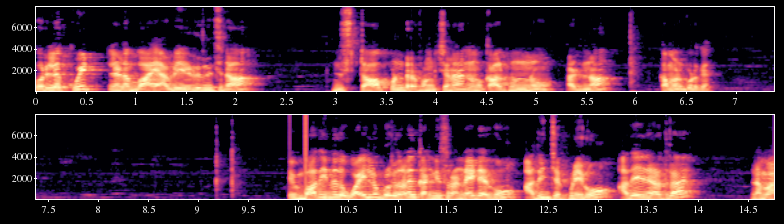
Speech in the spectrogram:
கொரியில் குயிட் இல்லைன்னா பாய் அப்படி இருந்துச்சுன்னா இந்த ஸ்டாப் பண்ணுற ஃபங்க்ஷனை நம்ம கால் பண்ணணும் அப்படின்னா கமெண்ட் கொடுங்க. இப்போ பார்த்தீங்கன்னா இந்த ஒயில் லூப் இருக்கிறதுனால இது ரன் ஆகிட்டே இருக்கும். அதையும் செக் பண்ணிடுவோம். அதே நேரத்தில் நம்ம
